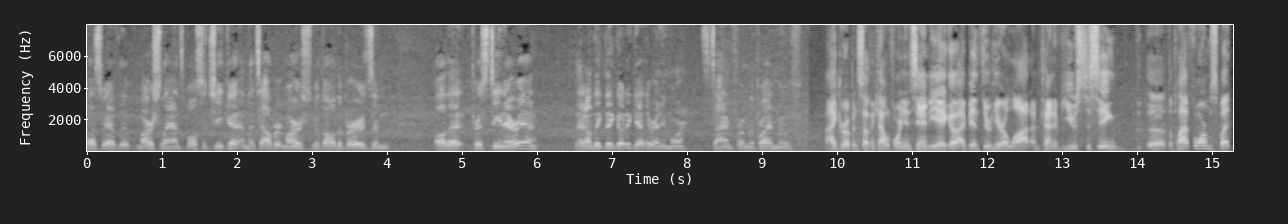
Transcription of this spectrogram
Plus, we have the marshlands, Bolsa Chica and the Talbert Marsh, with all the birds and all that pristine area. I don't think they go together anymore. It's time for them to probably move. I grew up in Southern California in San Diego. I've been through here a lot. I'm kind of used to seeing the, the platforms, but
